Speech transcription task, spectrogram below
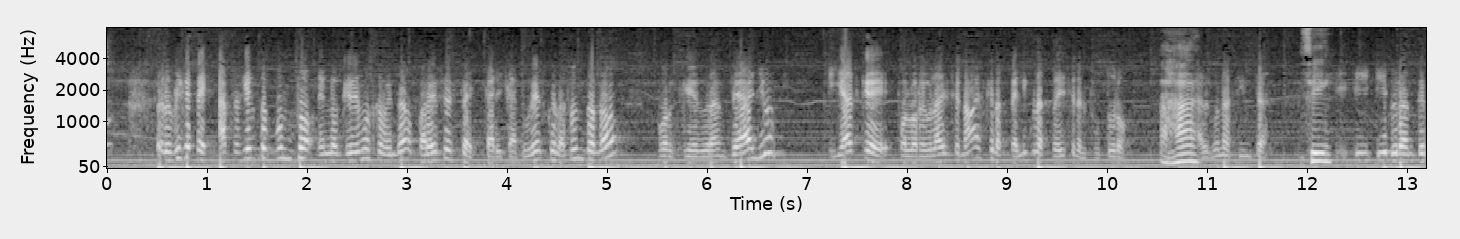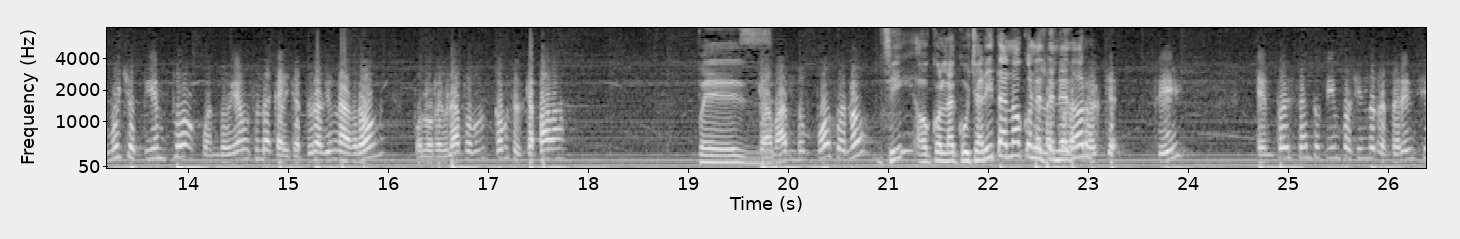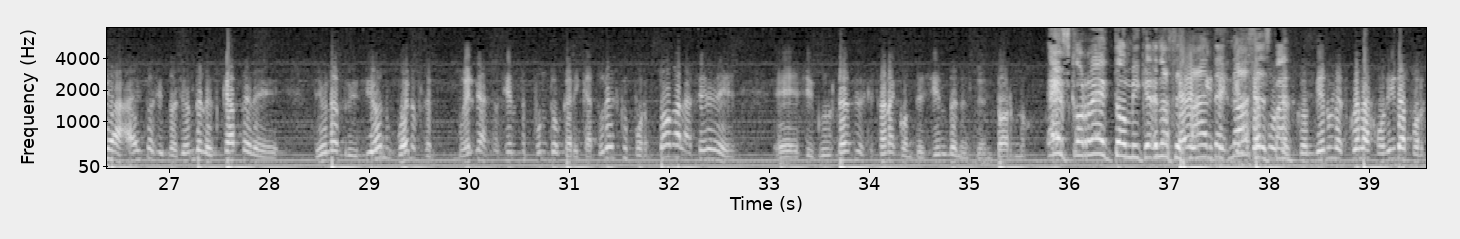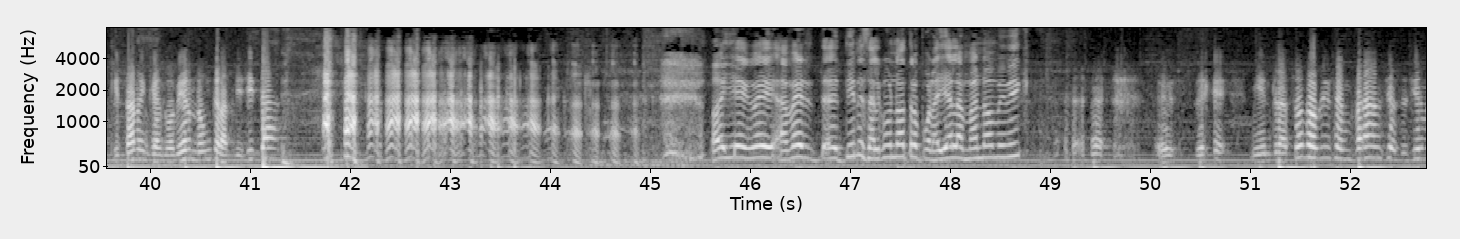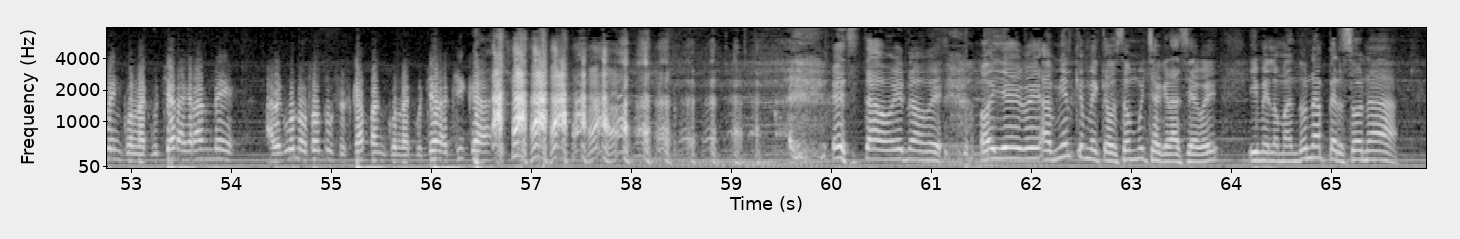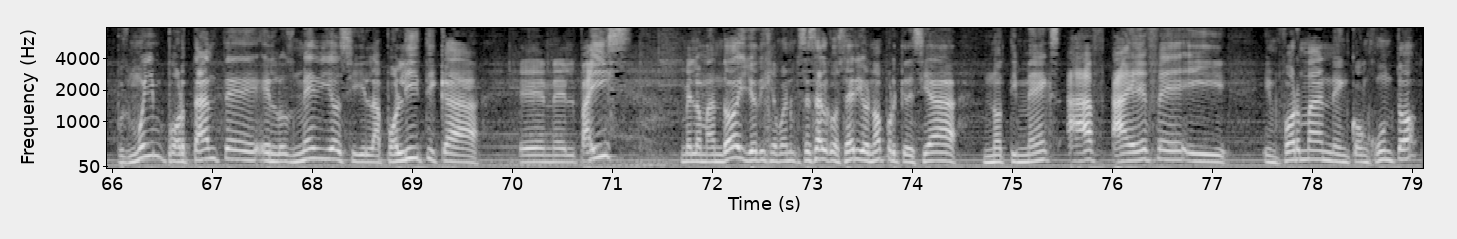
Pero fíjate, hasta cierto punto, en lo que hemos comentado, parece este caricaturesco el asunto, ¿no? Porque durante años, y ya es que por lo regular dicen, no, es que las películas te dicen el futuro. Ajá. Algunas cintas. Sí. Y, y, durante mucho tiempo, cuando veíamos una caricatura de un ladrón, por lo regular, ¿cómo se escapaba? Pues... Cavando un pozo, ¿no? Sí, o con la cucharita, ¿no? Con el tenedor. sí. Entonces, tanto tiempo haciendo referencia a esta situación del escape de, de una prisión, bueno, pues vuelve hasta cierto punto caricaturesco por toda la serie de eh, circunstancias que están aconteciendo en nuestro entorno. Es correcto, mi querido. No se espante, no se espante. Escondieron una escuela jodida porque saben que el gobierno nunca las visita. Oye, güey, a ver, ¿tienes algún otro por allá a la mano, mi Vic? este, mientras unos dicen Francia se sirven con la cuchara grande, algunos otros se escapan con la cuchara chica. Está bueno, güey. Oye, güey, a mí el que me causó mucha gracia, güey, y me lo mandó una persona, pues muy importante en los medios y la política en el país. Me lo mandó y yo dije, bueno, pues es algo serio, ¿no? Porque decía Notimex, AF, AF y informan en conjunto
